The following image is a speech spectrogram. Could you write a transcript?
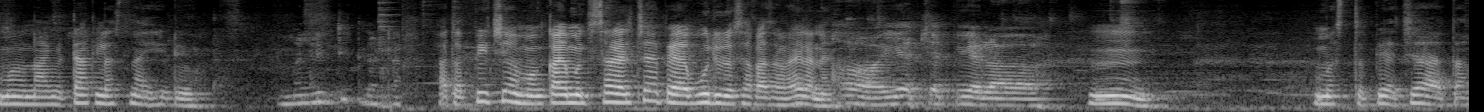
म्हणून आम्ही टाकलाच नाही हिडिओ आता पिच्या मग काय म्हणते सगळ्याला चहा प्या बोलिलो सकाळ सकाळ आहे का नाही? याच्या प्यायला. हम्म. मस्त प्या चहा आता.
